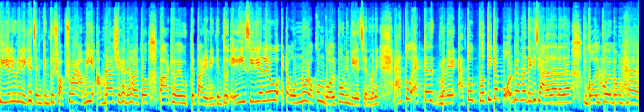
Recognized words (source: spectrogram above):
সিরিয়ালই উনি লিখেছেন কিন্তু সবসময় আমি আমরা সেখানে হয়তো পার্ট হয়ে উঠতে পারিনি কিন্তু এই সিরিয়ালেও একটা অন্য রকম গল্প উনি দিয়েছেন। মানে এত একটা মানে এত প্রতিটা পর্বে আমরা দেখেছি আলাদা আলাদা গল্প এবং হ্যাঁ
